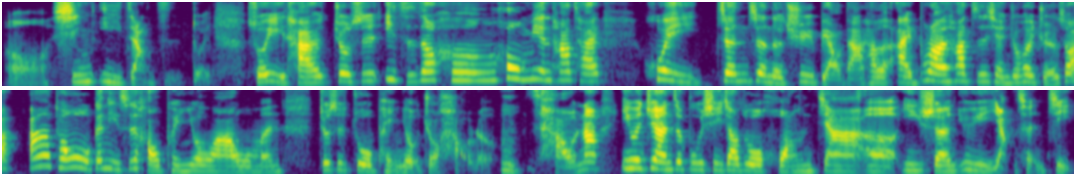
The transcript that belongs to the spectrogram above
呃心意这样子，对，所以他就是一直到很后面他才。会真正的去表达他的爱，不然他之前就会觉得说啊，童我跟你是好朋友啊，我们就是做朋友就好了。嗯，好，那因为既然这部戏叫做《皇家呃医生寓意养成记》。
